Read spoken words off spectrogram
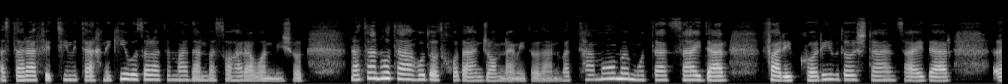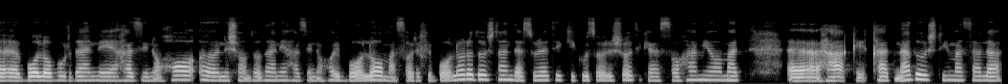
از طرف تیم تکنیکی وزارت معدن به ساحه روان می‌شد. نه تنها تعهدات خود انجام نمی‌دادند و تمام مدت سعی در فریبکاری داشتند سعی در بالا بردن هزینه ها نشان دادن هزینه های بالا مصارف بالا را داشتند در صورتی که گزارشاتی که از ساحه می آمد حقیقت نداشتیم مثلا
